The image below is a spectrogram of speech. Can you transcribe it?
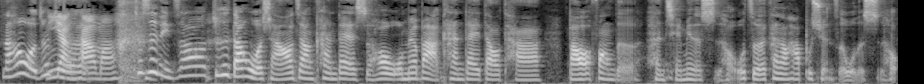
然后我就你养他吗？就是你知道，就是当我想要这样看待的时候，我没有办法看待到他把我放的很前面的时候，我只会看到他不选择我的时候。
